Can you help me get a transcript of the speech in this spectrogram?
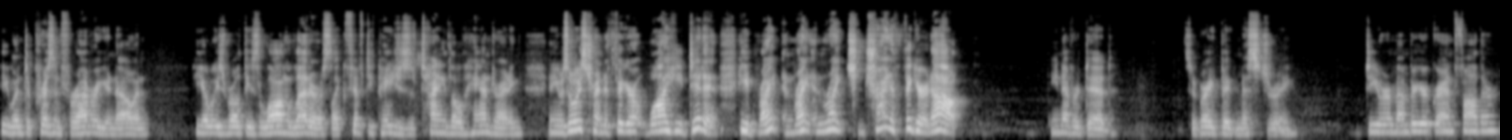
He went to prison forever, you know, and he always wrote these long letters, like 50 pages of tiny little handwriting, and he was always trying to figure out why he did it. He'd write and write and write and try to figure it out. He never did. It's a great big mystery. Do you remember your grandfather?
